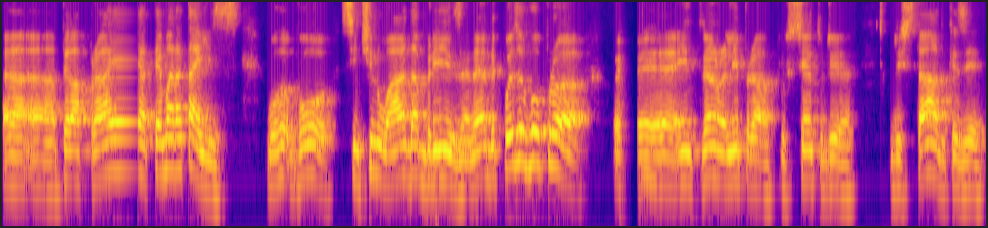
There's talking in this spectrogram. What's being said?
uh, pela praia até Marataízes. Vou, vou sentindo o ar da brisa, né? Depois eu vou para é, entrando ali para o centro de, do estado, quer dizer,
